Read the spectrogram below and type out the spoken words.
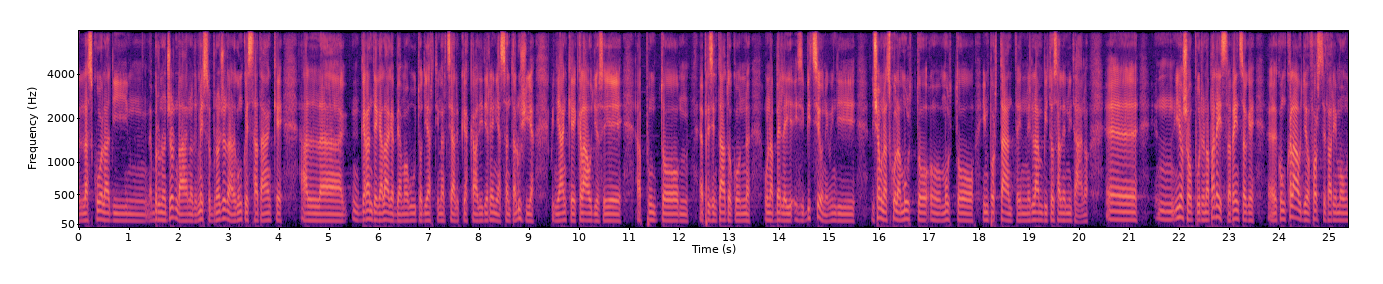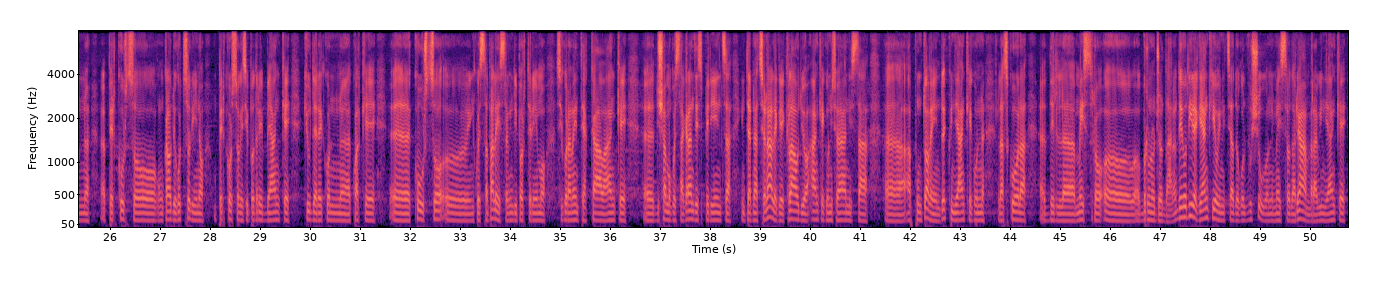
la scuola di mm, Bruno Giordano, del maestro Bruno Giordano, comunque è stata anche al eh, grande galà che abbiamo avuto di arti marziali qui a Cava di Tirreni a Santa Lucia, quindi anche Claudio si è appunto mm, presentato con una bella esibizione, quindi diciamo una scuola molto, oh, molto importante nell'ambito salernitano. Eh, io ho pure una palestra, penso che eh, con Claudio forse faremo un eh, percorso, con Claudio Cozzolino, un percorso che si potrebbe anche chiudere con eh, qualche eh, corso eh, in questa palestra, quindi porteremo sicuramente a cava anche eh, diciamo questa grande esperienza internazionale che Claudio anche con i suoi anni sta appunto avendo e quindi anche con la scuola del maestro Bruno Giordano. Devo dire che anche io ho iniziato col Wushu con il maestro Dario Ambra, quindi anche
